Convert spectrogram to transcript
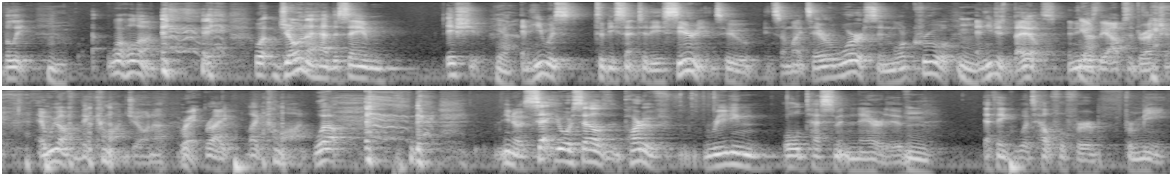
believe." Mm-hmm. Well, hold on. well, Jonah had the same issue, Yeah. and he was to be sent to the Assyrians, who and some might say are worse and more cruel, mm. and he just bails and he Yeah. goes the opposite direction. and we often think, "Come on, Jonah." Right. Right. Like, come on. Well, you know, set yourselves. Part of reading Old Testament narrative, Mm. I think what's helpful for for me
